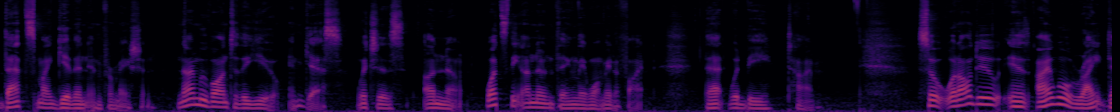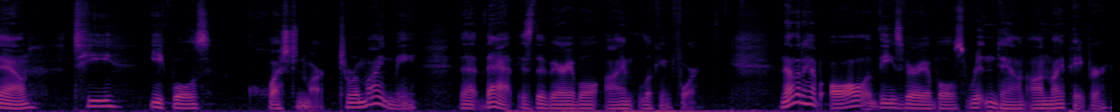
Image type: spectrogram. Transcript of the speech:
That's my given information. Now I move on to the u and guess, which is unknown. What's the unknown thing they want me to find? That would be time. So what I'll do is I will write down t equals question mark to remind me that that is the variable I'm looking for. Now that I have all of these variables written down on my paper,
